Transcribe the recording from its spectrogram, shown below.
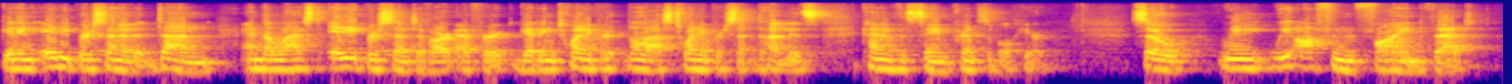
getting 80% of it done, and the last 80% of our effort getting 20 the last 20% done. It's kind of the same principle here. So we we often find that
